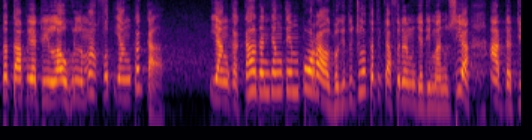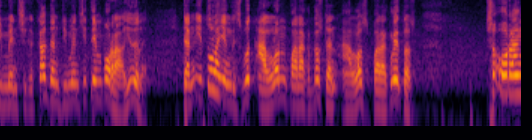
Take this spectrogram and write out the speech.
Tetapi di Lauhul Mahfud yang kekal. Yang kekal dan yang temporal. Begitu juga ketika Firman menjadi manusia, ada dimensi kekal dan dimensi temporal. Gitu lah. Dan itulah yang disebut alon parakletos dan alos parakletos. Seorang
